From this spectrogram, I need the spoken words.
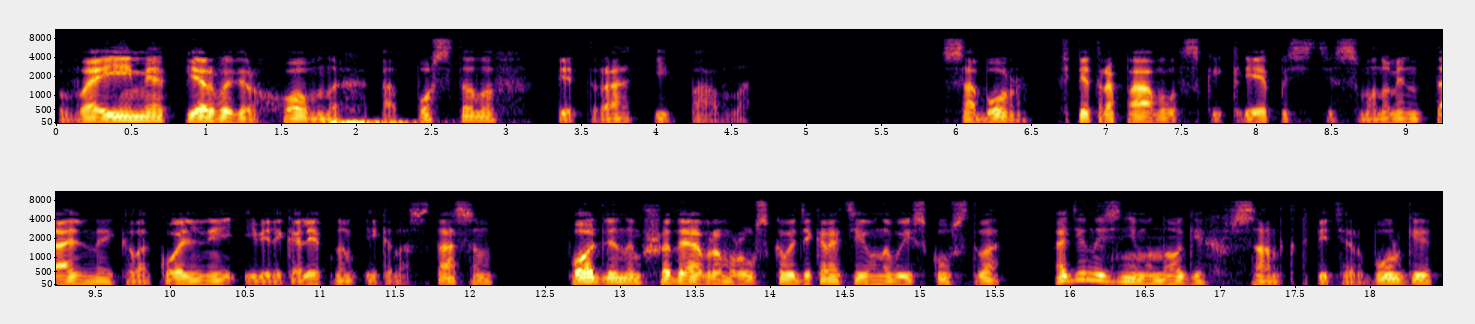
во имя первоверховных апостолов Петра и Павла. Собор в Петропавловской крепости с монументальной колокольней и великолепным иконостасом, подлинным шедевром русского декоративного искусства, один из немногих в Санкт-Петербурге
